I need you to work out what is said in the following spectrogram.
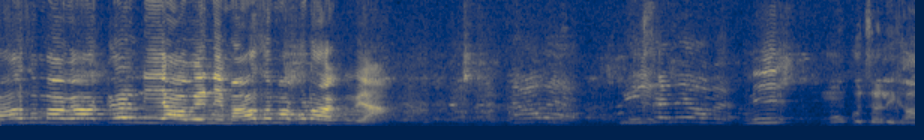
பாசமாக ஆக்க நீ அவன் என்னை மாசமா கூட ஆக்குவியான் நீ மூக்கு சலிகா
